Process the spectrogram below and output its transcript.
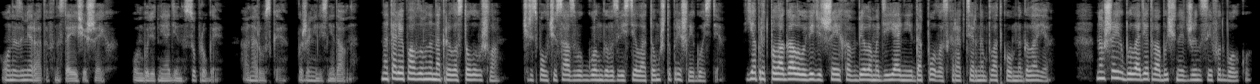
Он из Эмиратов, настоящий шейх. Он будет не один, с супругой. Она русская, поженились недавно». Наталья Павловна накрыла стол и ушла. Через полчаса звук гонга возвестил о том, что пришли гости. Я предполагала увидеть шейха в белом одеянии до пола с характерным платком на голове. Но шейх был одет в обычные джинсы и футболку.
